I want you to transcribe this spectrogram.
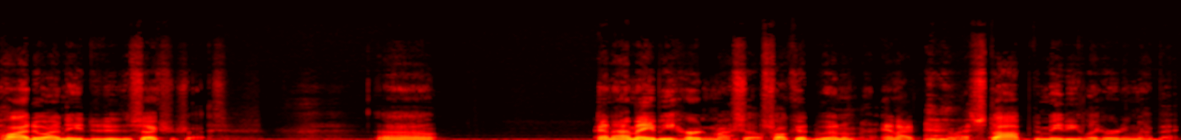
Why do I need to do this exercise? Uh, and I may be hurting myself, so I quit doing them, and I and I stopped immediately hurting my back.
